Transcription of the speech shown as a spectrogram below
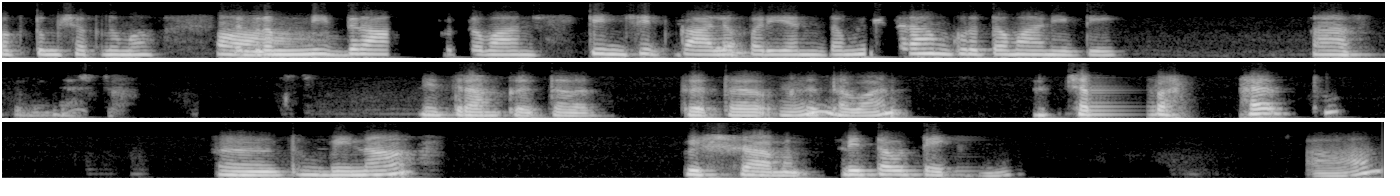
वक्तुं शक्नुमः तत्र निद्रां कृतवान् किञ्चित् कालपर्यन्तं निद्रां कृतवान् इति अस्तु निद्रां कृत कृत कृतवान् तु विना विश्रामं वितौट् टेकिङ्ग् आम्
